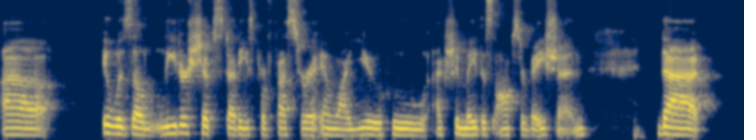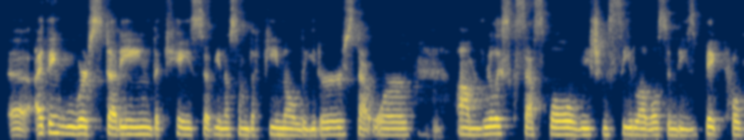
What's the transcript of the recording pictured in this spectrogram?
Uh, it was a leadership studies professor at NYU who actually made this observation that uh, I think we were studying the case of you know some of the female leaders that were um, really successful, reaching C levels in these big, pro-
